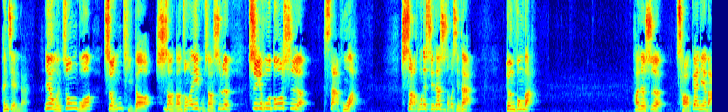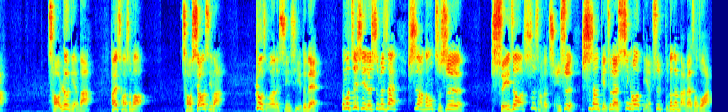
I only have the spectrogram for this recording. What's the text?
很简单，因为我们中国整体的市场当中，A 股上是不是几乎都是散户啊？散户的心态是什么心态？跟风吧，或者是炒概念吧，炒热点吧，还炒什么？炒消息吧，各种各样的信息，对不对？那么这些人是不是在市场当中只是随着市场的情绪、市场给出来的信号点去不断的买卖操作啊？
